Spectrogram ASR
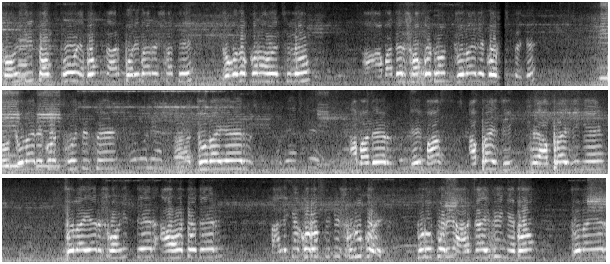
শহীদি তথ্য এবং তার পরিবারের সাথে যোগাযোগ করা হয়েছিল আমাদের সংগঠন জুলাই রেকর্ডস থেকে। তো জুলাই রেকর্ডস হইতেছে জুলাইয়ের আমাদের যে মাস আপরাইজিং সেই আপরাইজিং এ জুলাইয়ের শহীদদের, আহতদের তালিকাকরণ থেকে শুরু করে পুরোপুরি আর্কাইভিং এবং জুলাইয়ের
